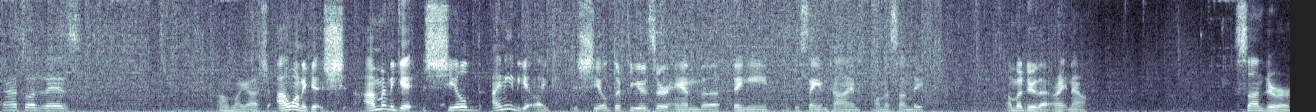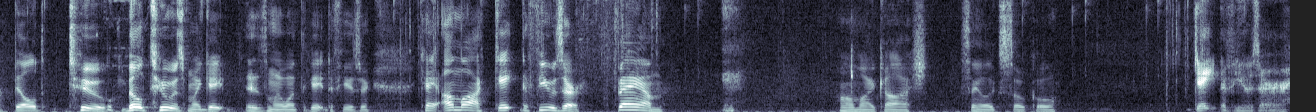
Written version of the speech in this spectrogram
that's what it is. Oh my gosh, I want to get. I'm gonna get shield. I need to get like shield diffuser and the thingy at the same time on a Sundy. I'm gonna do that right now. Sunderer, build two. Build two is my gate is my one the gate diffuser. Okay, unlock gate diffuser. Bam. Oh my gosh, this thing looks so cool. Gate diffuser.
